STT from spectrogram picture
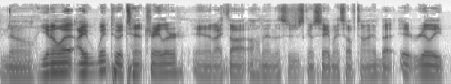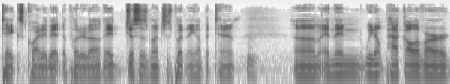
no. You know what? I went to a tent trailer and I thought, oh man, this is just going to save myself time. But it really takes quite a bit to put it up. It just as much as putting up a tent. Um, and then we don't pack all of our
